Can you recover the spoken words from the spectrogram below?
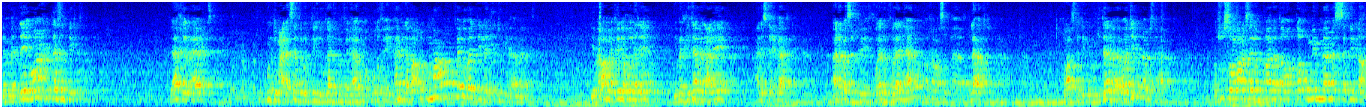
لما تدين واحد لازم تكتب. في آخر آيات كنتم على سفر تجدوا كاتبا فرهان مقبوضه فإن أمن بعضكم بعضا فليؤدي الذي اؤتمن امانته يبقى الأمر فين يقولنا ده إيه؟ يبقى الكتابة ده على إيه؟ على استحباب. أنا بس في فلان الفلاني هذا خلاص لا أكتب. خلاص لكن الكتابة واجب ولا مستحب. الرسول صلى الله عليه وسلم قال توضؤوا مما مست النار.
